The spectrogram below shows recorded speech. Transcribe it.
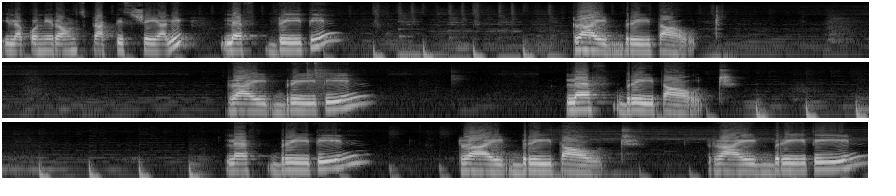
ఇలా కొన్ని రౌండ్స్ ప్రాక్టీస్ చేయాలి. Left breath in. Right breath out. Right breath in. Left breath out. Left breath in. Right breath out. Right breath in.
